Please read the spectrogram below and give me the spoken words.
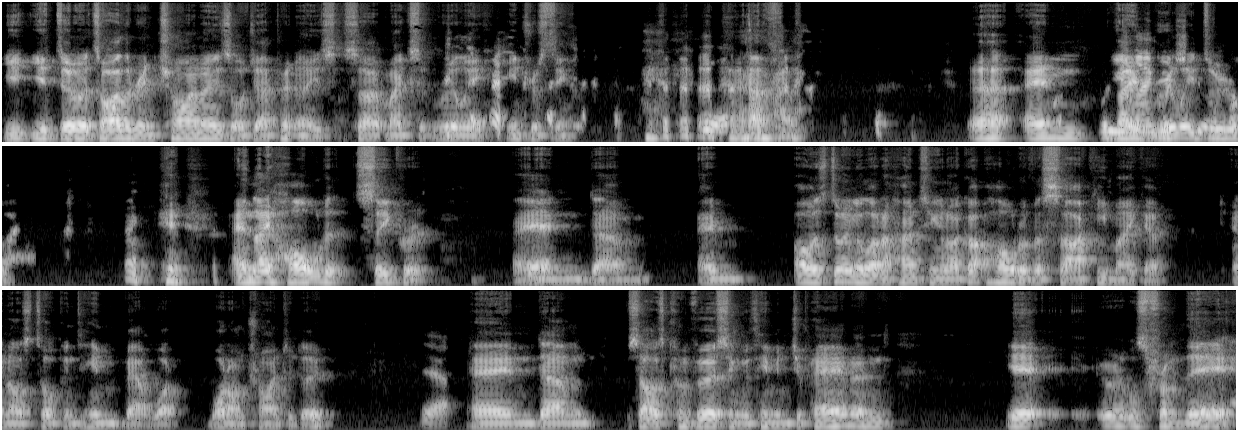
You, you do it's either in Chinese or Japanese, so it makes it really interesting. Uh, and What are your they really do. and they hold it secret. And um, and I was doing a lot of hunting, and I got hold of a sake maker, and I was talking to him about what what I'm trying to do. Yeah. And um, so I was conversing with him in Japan, and yeah, it was from there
